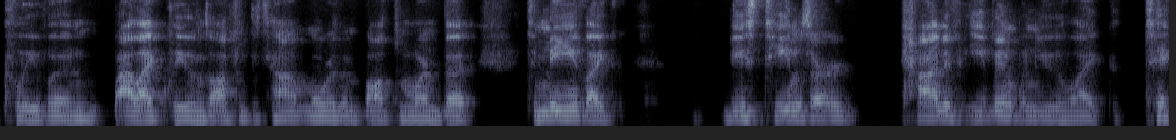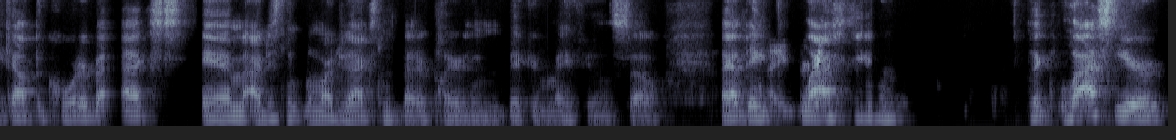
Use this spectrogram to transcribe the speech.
Cleveland. I like Cleveland's offensive talent more than Baltimore. But to me, like these teams are kind of even when you like take out the quarterbacks. And I just think Lamar Jackson's a better player than Baker Mayfield. So I think I last year, like last year,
